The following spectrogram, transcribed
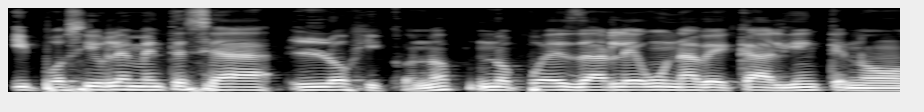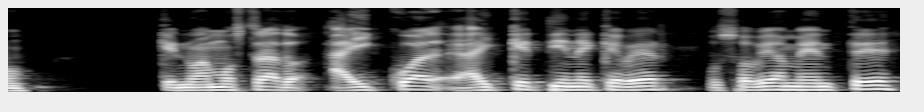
Y posiblemente sea lógico, ¿no? No puedes darle una beca a alguien que no, que no ha mostrado. Ahí, cuál- ahí qué tiene que ver? Pues obviamente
